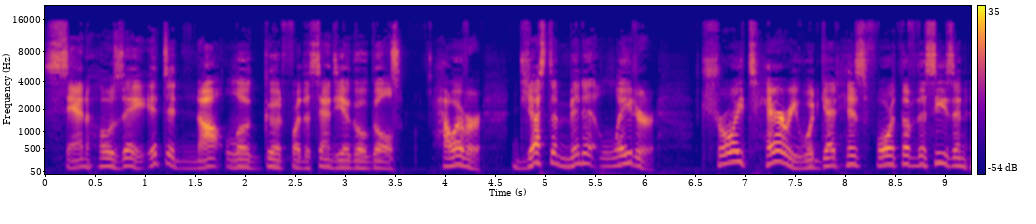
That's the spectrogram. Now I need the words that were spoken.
San Jose. It did not look good for the San Diego Gulls. However, just a minute later, Troy Terry would get his fourth of the season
